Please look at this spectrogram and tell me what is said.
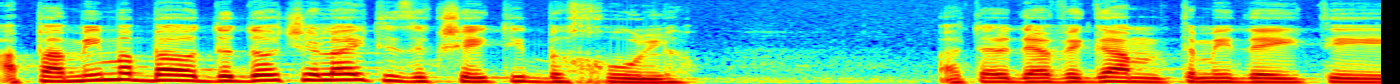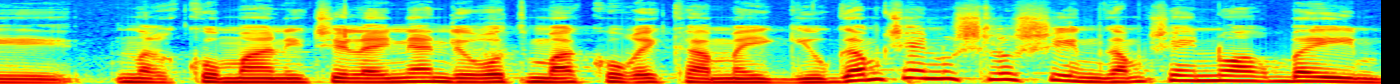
הפעמים הבודדות שלא הייתי זה כשהייתי בחו"ל. אתה יודע, וגם תמיד הייתי נרקומנית של העניין, לראות מה קורה, כמה הגיעו. גם כשהיינו שלושים, גם כשהיינו ארבעים.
